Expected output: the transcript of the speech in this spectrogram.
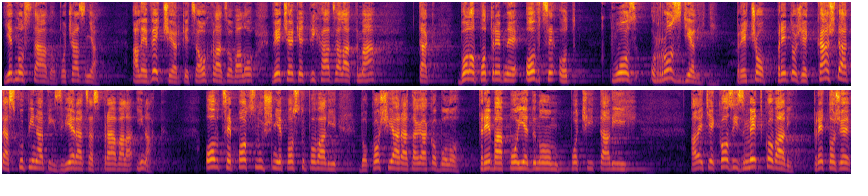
Jedno stádo počas dňa. Ale večer, keď sa ochladzovalo, večer, keď prichádzala tma, tak bolo potrebné ovce od kôz rozdeliť. Prečo? Pretože každá tá skupina tých zvierat sa správala inak. Ovce poslušne postupovali do košiara, tak ako bolo treba po jednom, počítali ich, ale tie kozy zmetkovali, pretože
